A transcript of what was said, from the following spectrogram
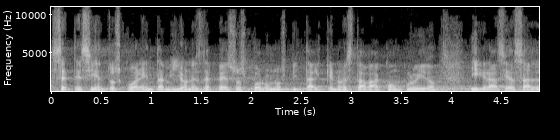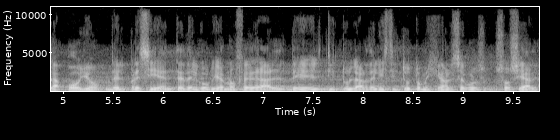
740 millones de pesos por un hospital que no estaba concluido y gracias al apoyo del presidente del gobierno federal, del titular del Instituto Mexicano del Seguro Social,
